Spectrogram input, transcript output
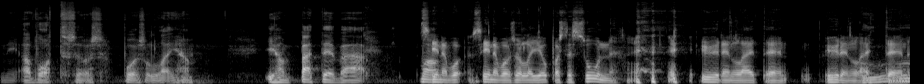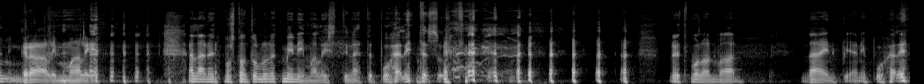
niin avot, se olisi, voisi olla ihan, ihan pätevää. Siinä, vo, siinä voisi olla jopa se sun yhden laitteen, yhden laitteen uh. graalin mali. Älä nyt, musta on tullut nyt minimalisti näiden puhelinten suhteen. nyt mulla on vaan näin pieni puhelin.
